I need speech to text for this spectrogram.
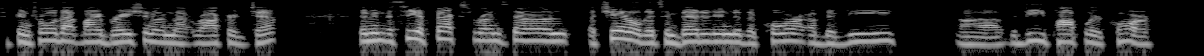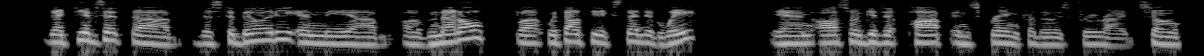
to control that vibration on that rocker tip. And then the CFX runs down a channel that's embedded into the core of the V uh, the V poplar core that gives it the, the stability and the um, of metal, but without the extended weight, and also gives it pop and spring for those free rides. So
